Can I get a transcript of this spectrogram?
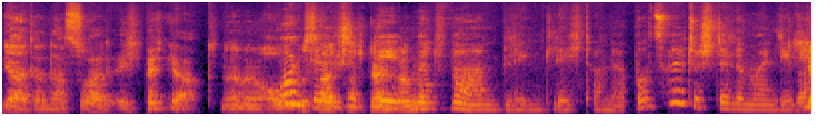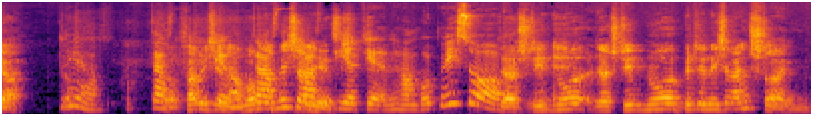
Ja, dann hast du halt echt Pech gehabt. Ne? Mit dem Auto Und bist du der halt mal schnell steht irgendwo. mit Warnblinklicht an der Bushaltestelle, mein Lieber. Ja, das, ja. das habe ich in Hamburg das noch nicht erlebt. passiert dir in Hamburg nicht so oft. Da steht nur, da steht nur, bitte nicht einsteigen.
